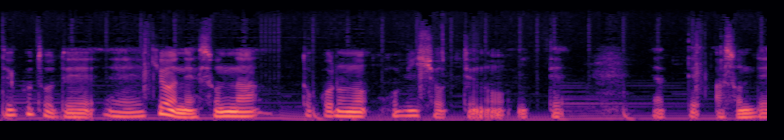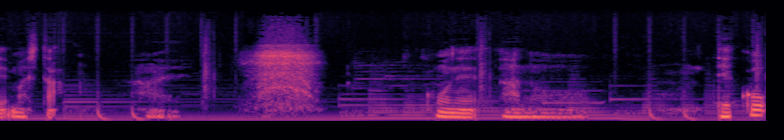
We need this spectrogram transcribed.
ということで、えー、今日はね、そんなところのホビーショーっていうのを行って、やって遊んでました。はい。こうね、あのデコ、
